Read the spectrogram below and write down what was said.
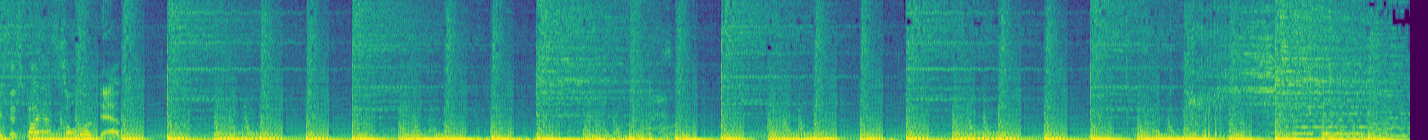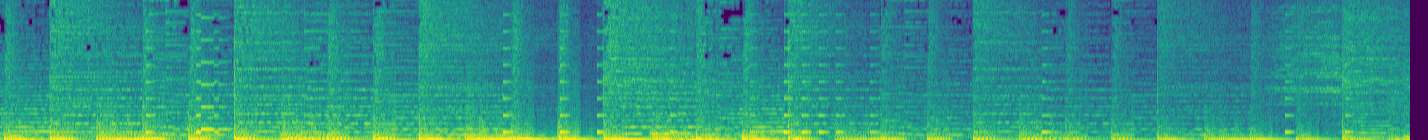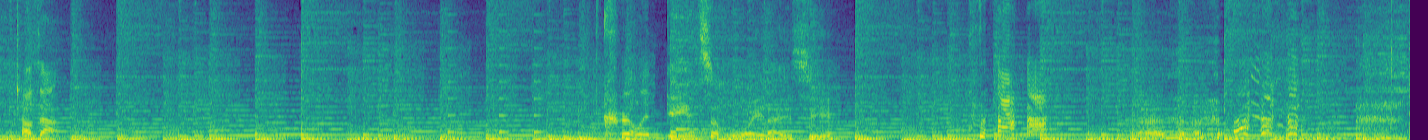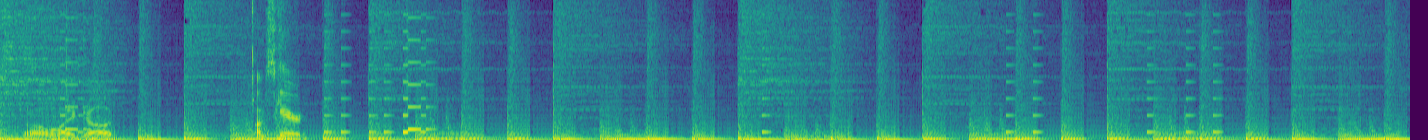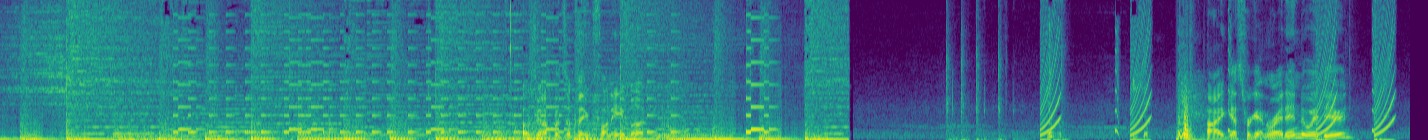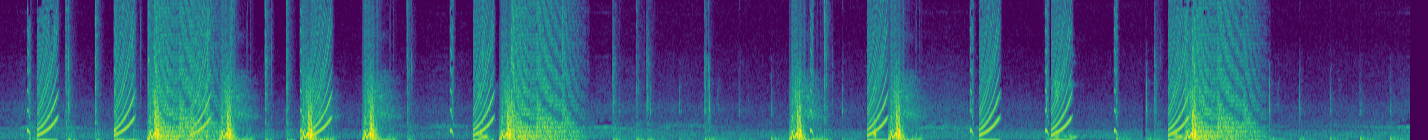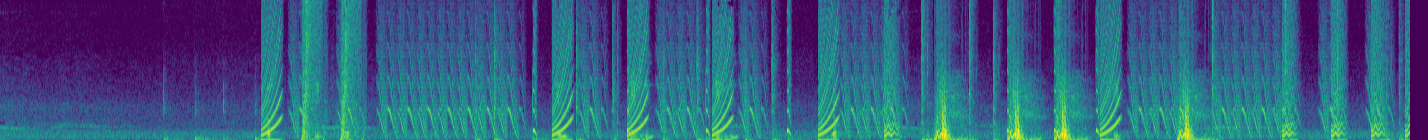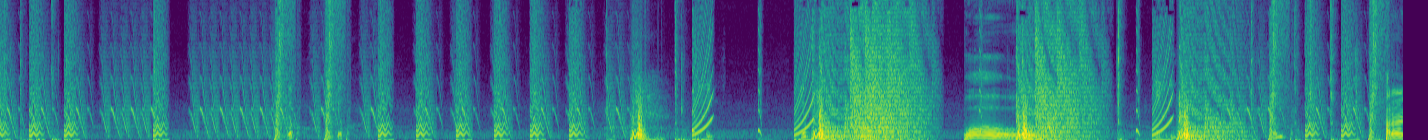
is this by a solo dev? See. oh my god. I'm scared. I was gonna put something funny, but... Hmm. I guess we're getting right into it, dude.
